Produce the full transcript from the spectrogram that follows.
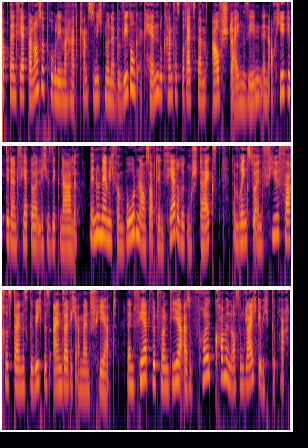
Ob dein Pferd Balanceprobleme hat, kannst du nicht nur in der Bewegung erkennen, du kannst das bereits beim Aufsteigen sehen, denn auch hier gibt dir dein Pferd deutliche Signale. Wenn du nämlich vom Boden aus auf den Pferderücken steigst, dann bringst du ein Vielfaches deines Gewichtes einseitig an dein Pferd. Dein Pferd wird von dir also vollkommen aus dem Gleichgewicht gebracht.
